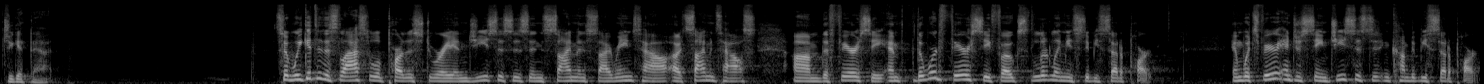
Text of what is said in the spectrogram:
Did you get that? So we get to this last little part of the story, and Jesus is in Simon Cyrene's house, uh, Simon's house, um, the Pharisee. And the word Pharisee, folks, literally means to be set apart. And what's very interesting, Jesus didn't come to be set apart.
